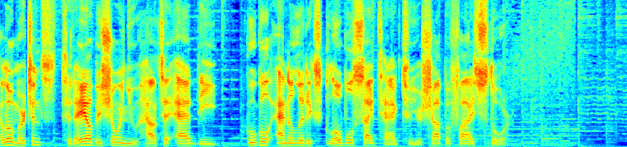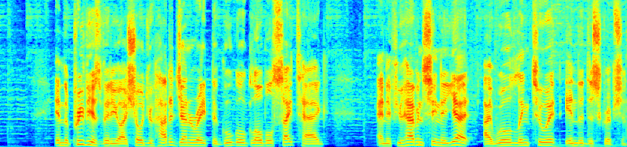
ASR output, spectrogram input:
Hello merchants, today I'll be showing you how to add the Google Analytics Global Site Tag to your Shopify store. In the previous video I showed you how to generate the Google Global Site Tag and if you haven't seen it yet, I will link to it in the description.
